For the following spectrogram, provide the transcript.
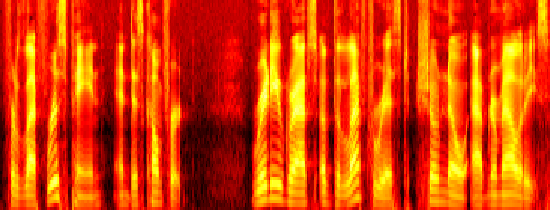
for left wrist pain and discomfort. Radiographs of the left wrist show no abnormalities.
